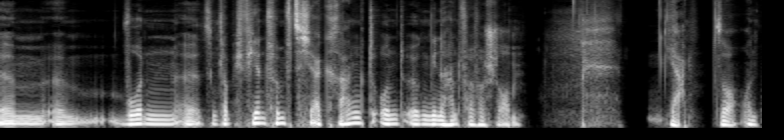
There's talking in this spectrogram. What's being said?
ähm, ähm, wurden, äh, sind glaube ich 54 erkrankt und irgendwie eine Handvoll verstorben. Ja, so, und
